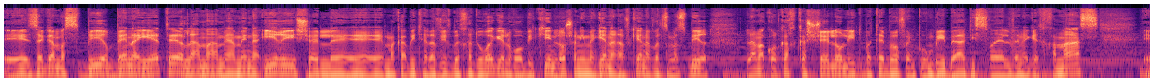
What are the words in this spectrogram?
אה, זה גם מסביר בין היתר למה המאמן האירי של אה, מכבי תל אביב בכדורגל, רובי קין, לא שאני מגן עליו, כן, אבל זה מסביר למה כל כך קשה לו להתבטא באופן פומבי בעד ישראל ונגד חמאס. אה,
